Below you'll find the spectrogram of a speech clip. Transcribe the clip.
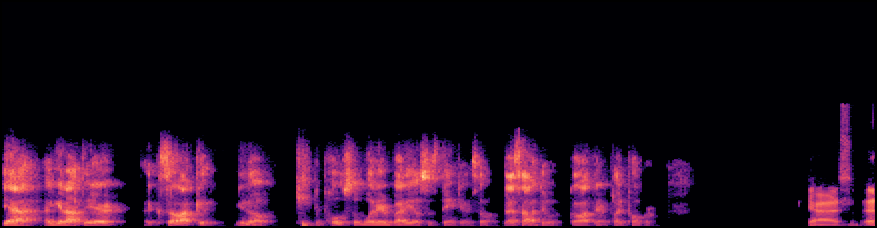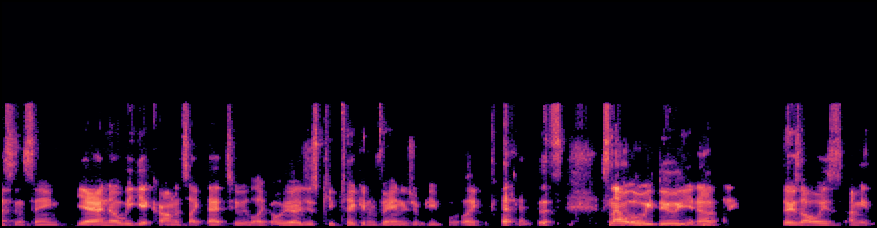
yeah i get out there so i could you know keep the pulse of what everybody else is thinking so that's how i do it go out there and play poker Gosh, that's insane. Yeah, I know we get comments like that too, like, "Oh yeah, just keep taking advantage of people." Like, it's, it's not what we do, you know. Like, there's always, I mean,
